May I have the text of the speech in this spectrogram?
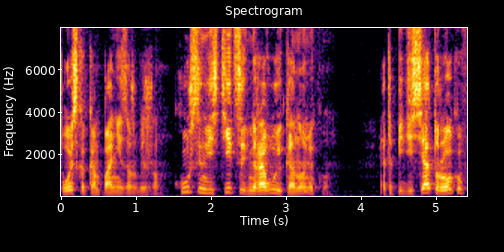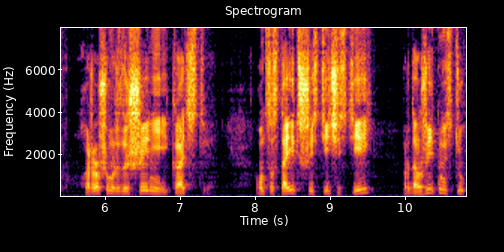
поиска компаний за рубежом. Курс инвестиций в мировую экономику – это 50 уроков в хорошем разрешении и качестве. Он состоит из 6 частей продолжительностью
